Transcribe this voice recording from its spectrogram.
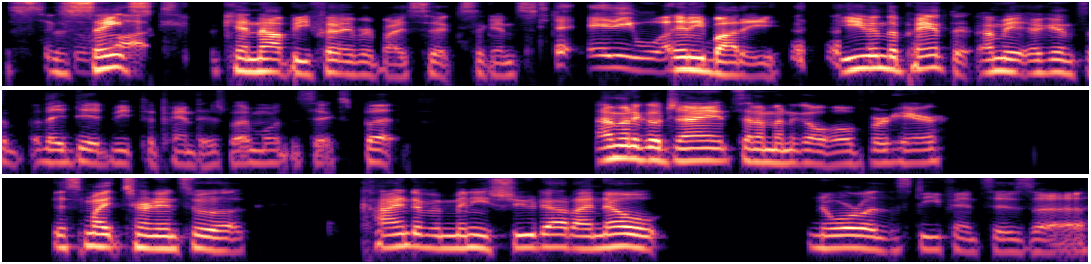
the Six a Saints cannot be favored by six against Anyone. anybody, even the Panther. I mean, against the, they did beat the Panthers by more than six, but I'm gonna go Giants and I'm gonna go over here. This might turn into a kind of a mini shootout. I know New Orleans defense is uh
